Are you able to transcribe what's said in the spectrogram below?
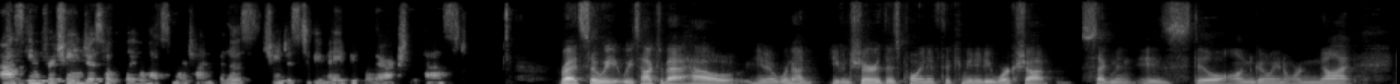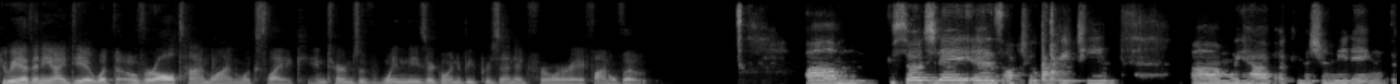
asking for changes. Hopefully we'll have some more time for those changes to be made before they're actually passed. Right. So we, we talked about how, you know, we're not even sure at this point if the community workshop segment is still ongoing or not. Do we have any idea what the overall timeline looks like in terms of when these are going to be presented for a final vote? Um, so today is October 18th. Um, we have a commission meeting the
